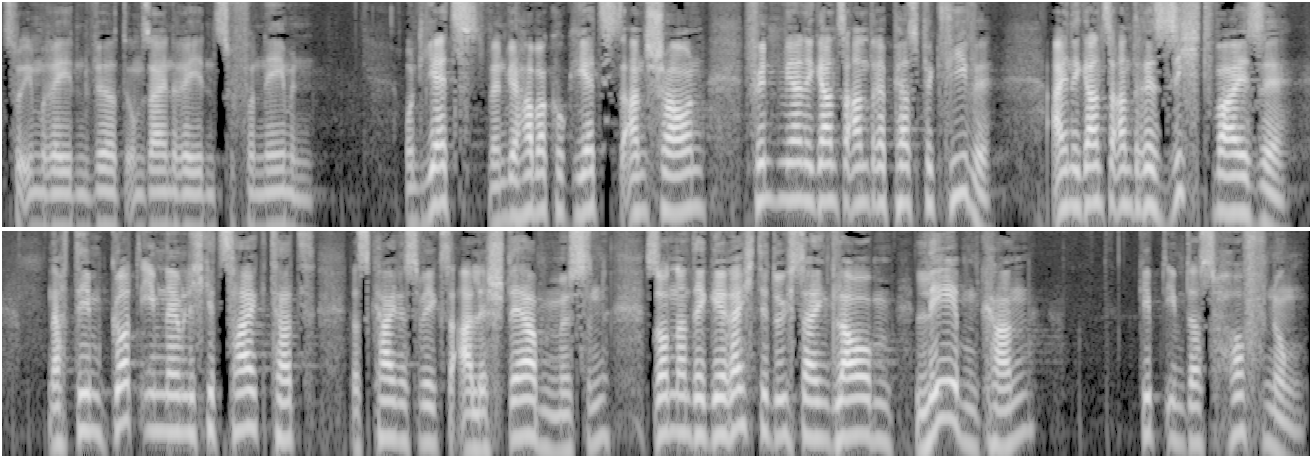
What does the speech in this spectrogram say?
zu ihm reden wird, um sein Reden zu vernehmen. Und jetzt, wenn wir Habakuk jetzt anschauen, finden wir eine ganz andere Perspektive, eine ganz andere Sichtweise nachdem Gott ihm nämlich gezeigt hat, dass keineswegs alle sterben müssen, sondern der Gerechte durch seinen Glauben leben kann, gibt ihm das Hoffnung.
